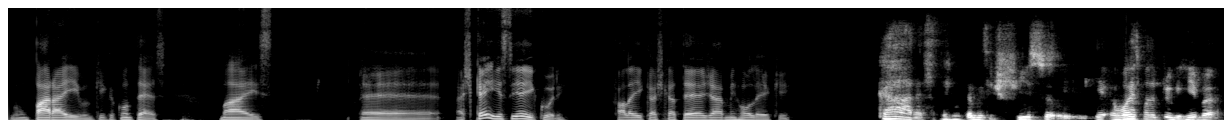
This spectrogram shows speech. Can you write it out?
Vamos parar aí, o que que acontece. Mas, é, acho que é isso. E aí, Curi? Fala aí, que acho que até já me enrolei aqui. Cara, essa pergunta é muito difícil. Eu vou responder pro Guiriba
